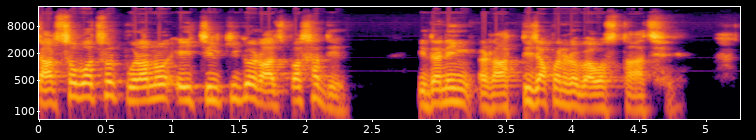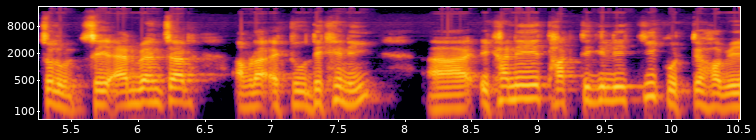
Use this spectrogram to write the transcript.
চারশো বছর পুরানো এই চিল্কিগড় রাজপ্রাসাদে ইদানিং রাত্রি যাপনেরও ব্যবস্থা আছে। চলুন সেই অ্যাডভেঞ্চার আমরা একটু দেখে নিই। এখানে থাকতে গেলে কি করতে হবে?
